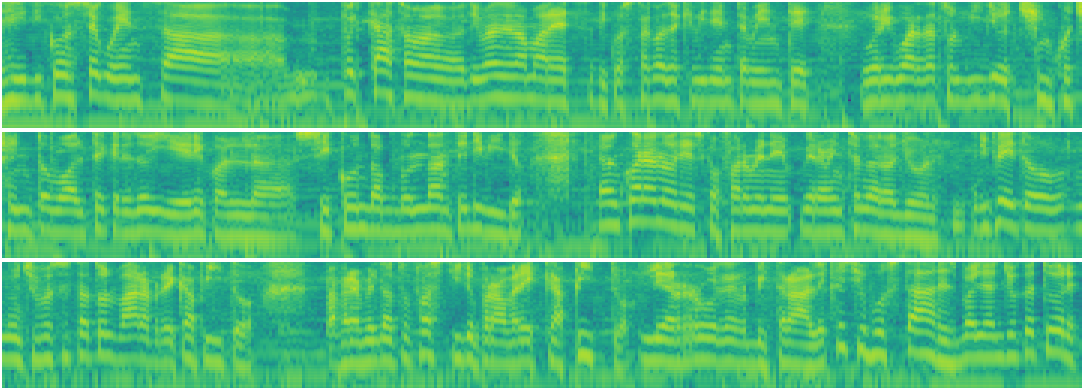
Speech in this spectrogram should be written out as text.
e di conseguenza peccato rimane l'amarezza di questa cosa che evidentemente ho riguardato il video 500 volte credo ieri quel secondo abbondante di video e ancora non riesco a farmene veramente una ragione. Ripeto non ci fosse stato il VAR avrei capito avrebbe dato fastidio però avrei capito l'errore arbitrale. Che ci può stare? Sbaglia il giocatore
